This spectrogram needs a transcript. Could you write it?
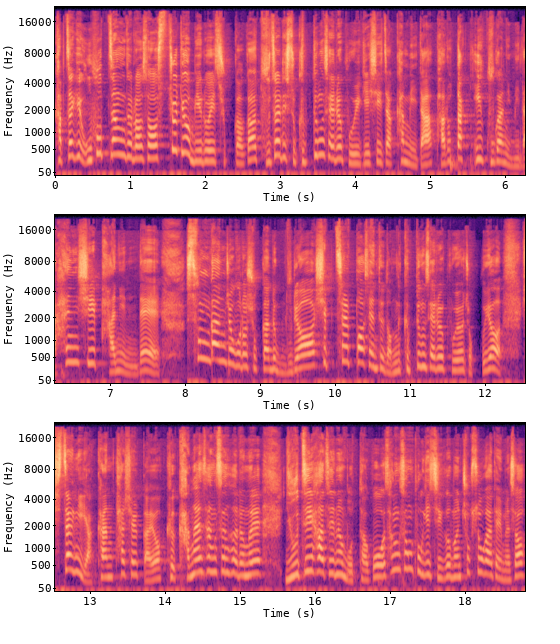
갑자기 오후장 들어서 스튜디오 미로의 주가가 두 자릿수 급등세를 보이기 시작합니다. 바로 딱 이 구간입니다. 1시 반인데 순간적으로 주가는 무려 17% 넘는 급등세를 보여줬고요. 시장이 약한 탓일까요? 그 강한 상승 흐름을 유지하지는 못하고 상승폭이 지금은 축소가 되면서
